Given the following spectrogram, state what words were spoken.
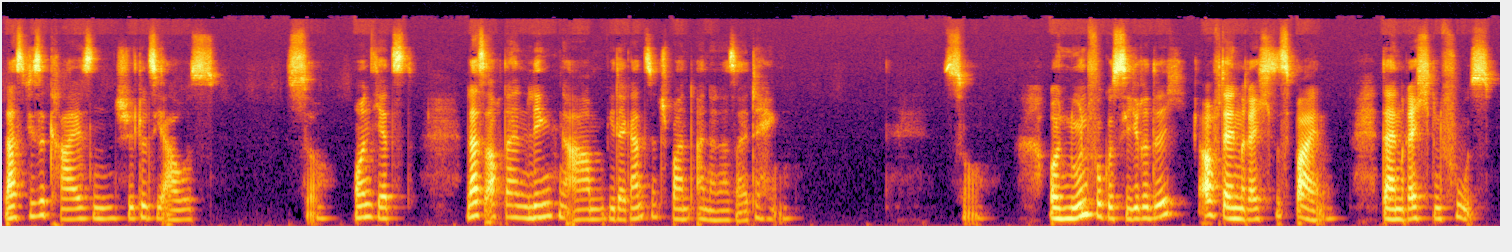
Lass diese kreisen, schüttel sie aus. So. Und jetzt lass auch deinen linken Arm wieder ganz entspannt an deiner Seite hängen. So. Und nun fokussiere dich auf dein rechtes Bein, deinen rechten Fuß.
